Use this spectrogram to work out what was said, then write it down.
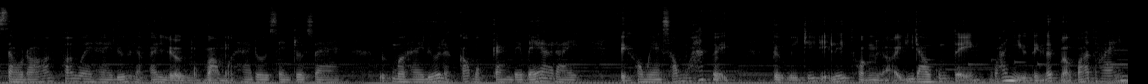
Sau đó, thói quen hai đứa là phải lượn một vòng ở hai đôi Sentosa. Ước mơ hai đứa là có một căn bé bé ở đây, vì không gian sống quá tuyệt. Từ vị trí địa lý thuận lợi đi đâu cũng tiện, quá nhiều tiện ích và quá thoáng.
